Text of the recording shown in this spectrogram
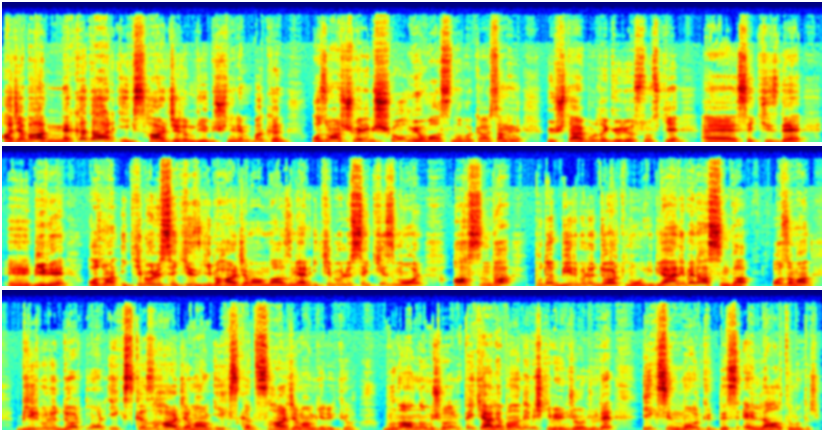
acaba ne kadar X harcarım diye düşünelim. Bakın o zaman şöyle bir şey olmuyor mu aslında bakarsan. Hani 3'ler burada görüyorsunuz ki e, 8'de e, 1'i. O zaman 2 bölü 8 gibi harcamam lazım. Yani 2 bölü 8 mol aslında bu da 1 bölü 4 mol'dur. Yani ben aslında o zaman 1 bölü 4 mol X gazı harcamam, X katısı harcamam gerekiyor. Bunu anlamış olurum. Pekala bana demiş ki birinci öncülde X'in mol kütlesi 56 mıdır?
